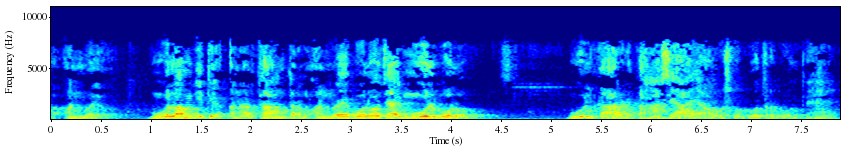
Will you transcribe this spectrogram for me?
लोग अन्वय। मूलम इति अनर्थांतरम अन्वय बोलो चाहे मूल बोलो। मूल कारण कहाँ से आया हो, उसको गोत्र बोलते हैं।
